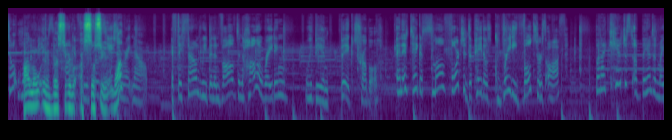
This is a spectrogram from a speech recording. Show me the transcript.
don't want Hollow to make us a Investigative target for the Associa- association what? right now. If they found we'd been involved in hollow raiding, we'd be in big trouble. And it'd take a small fortune to pay those greedy vultures off. But I can't just abandon my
